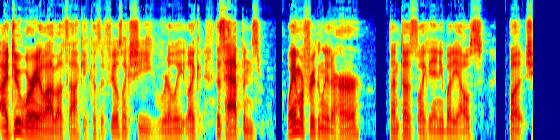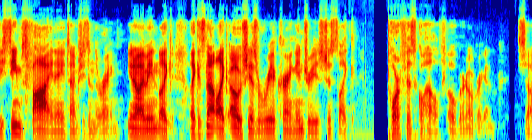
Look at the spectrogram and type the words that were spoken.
I I do worry a lot about Saki because it feels like she really like this happens way more frequently to her than does like anybody else. But she seems fine anytime she's in the ring. You know, what I mean, like like it's not like oh she has a reoccurring injury. It's just like poor physical health over and over again. So I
